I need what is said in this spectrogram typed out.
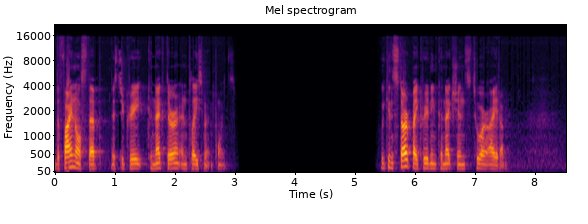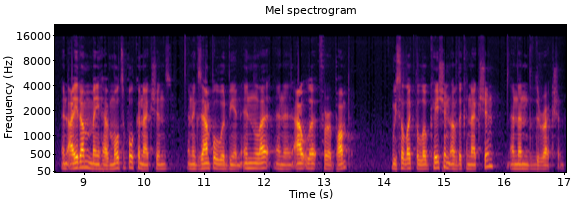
The final step is to create connector and placement points. We can start by creating connections to our item. An item may have multiple connections. An example would be an inlet and an outlet for a pump. We select the location of the connection and then the direction.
